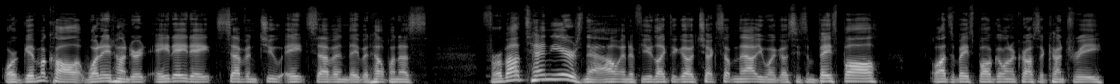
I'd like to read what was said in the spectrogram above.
or give them a call at 1 800 888 7287. They've been helping us for about 10 years now. And if you'd like to go check something out, you want to go see some baseball, lots of baseball going across the country,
